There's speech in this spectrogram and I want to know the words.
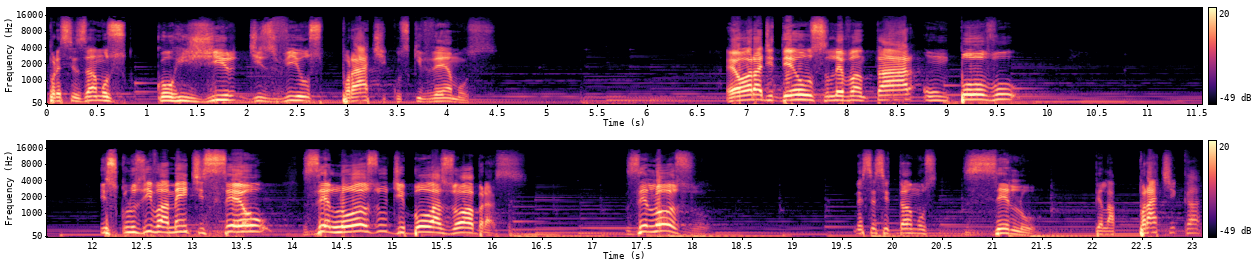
Precisamos corrigir desvios práticos que vemos. É hora de Deus levantar um povo exclusivamente seu, zeloso de boas obras. Zeloso. Necessitamos zelo pela prática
